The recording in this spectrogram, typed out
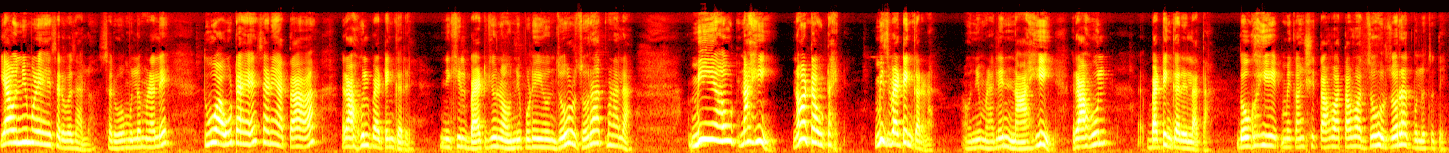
या अवनीमुळे हे सर्व झालं. सर्व मुलं म्हणाले तू आऊट आहेस आणि आता राहुल बॅटिंग करेल. निखिल बॅट घेऊन अवनी पुढे येऊन जोर जोरात म्हणाला मी आऊट नाही. नॉट आऊट आहे. मीच बॅटिंग करणार. अवनी म्हणाले नाही. राहुल बॅटिंग करेल आता. दोघंही एकमेकांशी तावा तावा जोर जोरात बोलत होते.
